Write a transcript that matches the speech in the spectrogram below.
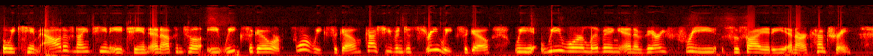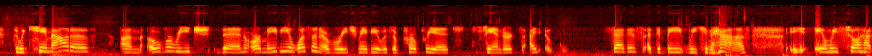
But we came out of 1918, and up until eight weeks ago or four weeks ago, gosh, even just three weeks ago, we we were living in a very free society in our country. So we came out of um, overreach then, or maybe it wasn't overreach, maybe it was appropriate standards. I, that is a debate we can have, and we still had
